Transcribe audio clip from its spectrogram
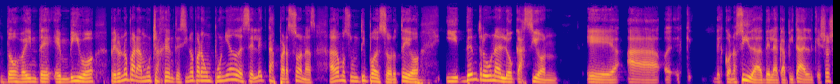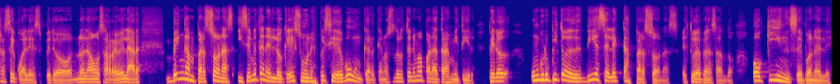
220 en vivo, pero no para mucha gente, sino para un puñado de selectas personas. Hagamos un tipo de sorteo y dentro de una locación, eh, a- desconocida de la capital, que yo ya sé cuál es, pero no la vamos a revelar, vengan personas y se metan en lo que es una especie de búnker que nosotros tenemos para transmitir. Pero un grupito de 10 selectas personas, estuve pensando, o 15, ponele.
